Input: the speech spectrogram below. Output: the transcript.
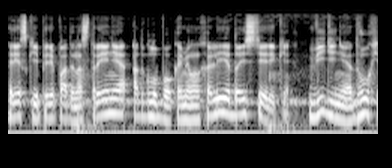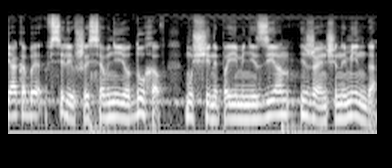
Резкие перепады настроения от глубокой меланхолии до истерики. Видение двух якобы вселившихся в нее духов, мужчины по имени Зиан и женщины Минга,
